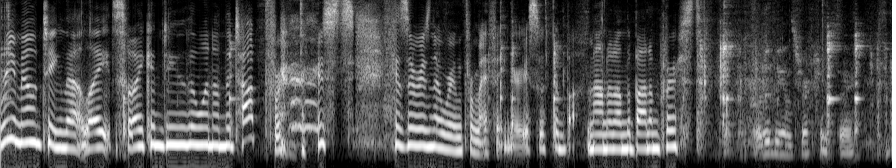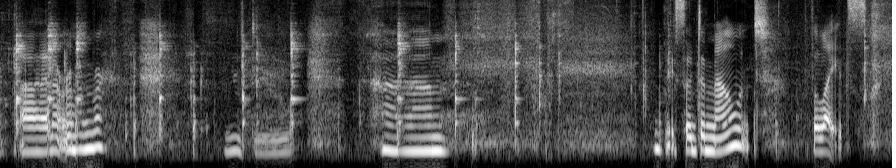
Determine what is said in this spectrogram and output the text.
remounting that light so I can do the one on the top first because there was no room for my fingers with the mounted on the bottom first. What did the instructions say? Uh, I don't remember. You do. Um, they said to mount the lights.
